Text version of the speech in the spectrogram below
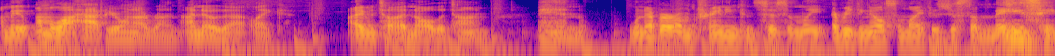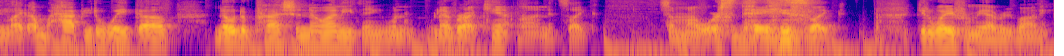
I mean, I'm a lot happier when I run. I know that. Like, I even tell Edna all the time, man. Whenever I'm training consistently, everything else in life is just amazing. Like, I'm happy to wake up, no depression, no anything. When whenever I can't run, it's like some of my worst days. like, get away from me, everybody.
